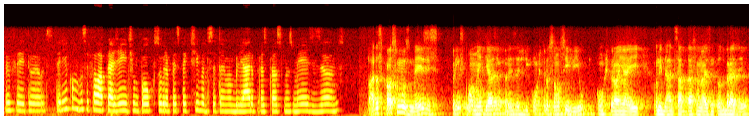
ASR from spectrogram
Perfeito, Eudes. Teria como você falar para a gente um pouco sobre a perspectiva do setor imobiliário para os próximos meses, anos? Para os próximos meses, principalmente as empresas de construção civil, que constroem aí unidades habitacionais em todo o Brasil,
